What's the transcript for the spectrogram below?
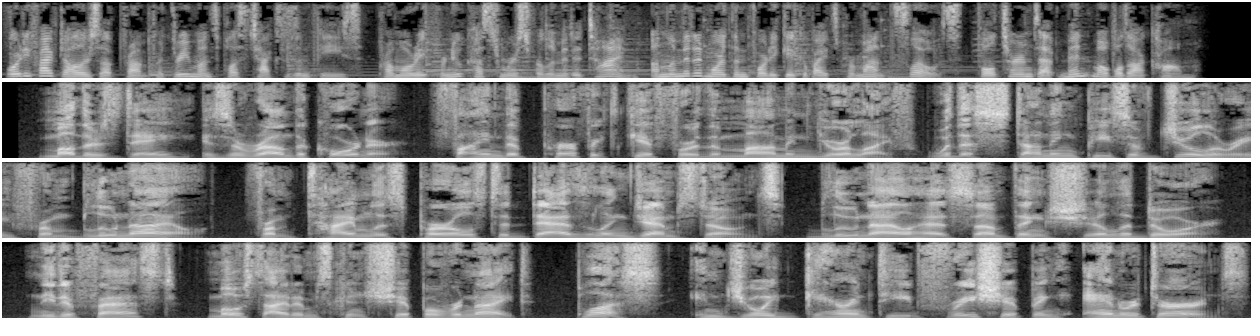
$45 upfront for three months plus taxes and fees. Promo rate for new customers for limited time. Unlimited more than 40 gigabytes per month. Slows. Full terms at mintmobile.com. Mother's Day is around the corner. Find the perfect gift for the mom in your life with a stunning piece of jewelry from Blue Nile. From timeless pearls to dazzling gemstones, Blue Nile has something she'll adore. Need it fast? Most items can ship overnight. Plus, enjoy guaranteed free shipping and returns.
